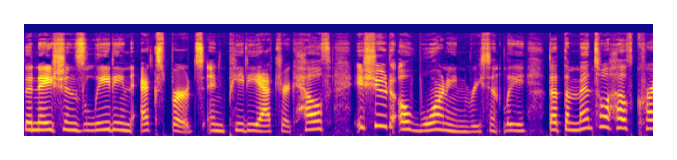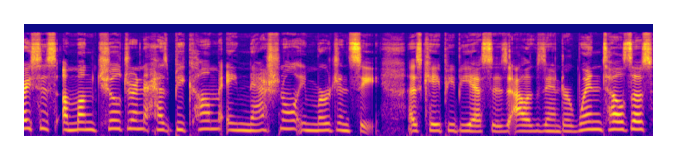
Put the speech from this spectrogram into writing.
The nation's leading experts in pediatric health issued a warning recently that the mental health crisis among children has become a national emergency. As KPBS's Alexander Nguyen tells us,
